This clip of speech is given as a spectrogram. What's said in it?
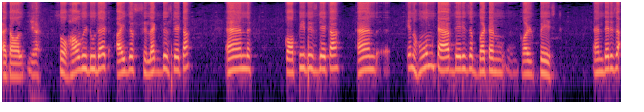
at all. Yeah. so how we do that? I just select this data and copy this data and in home tab there is a button called paste and there is a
